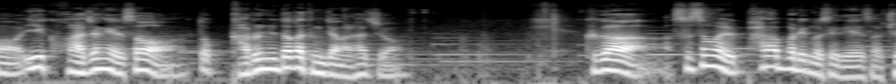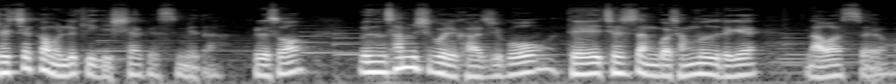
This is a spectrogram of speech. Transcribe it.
어, 이 과정에서 또 가룟 유다가 등장을 하죠. 그가 스승을 팔아버린 것에 대해서 죄책감을 느끼기 시작했습니다. 그래서 은 30을 가지고 대제사장과 장로들에게 나왔어요.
